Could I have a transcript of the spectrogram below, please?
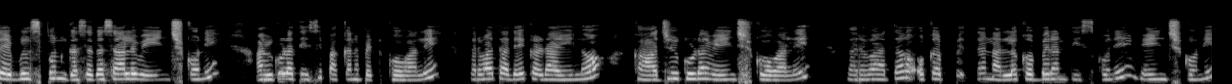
టేబుల్ స్పూన్ గసగసాలు వేయించుకొని అవి కూడా తీసి పక్కన పెట్టుకోవాలి. తర్వాత అదే కడాయిలో కాజు కూడా వేయించుకోవాలి. తర్వాత ఒక పెద్ద నల్ల కొబ్బరిని తీసుకొని వేయించుకొని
